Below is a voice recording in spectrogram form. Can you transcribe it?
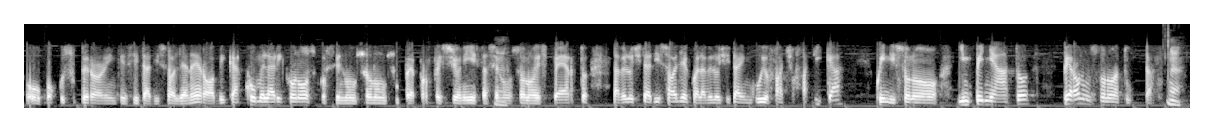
o poco superiore all'intensità di soglia anaerobica, come la riconosco se non sono un super professionista, se mm. non sono esperto? La velocità di soglia è quella velocità in cui io faccio fatica, quindi sono impegnato, però non sono a tutta. Eh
